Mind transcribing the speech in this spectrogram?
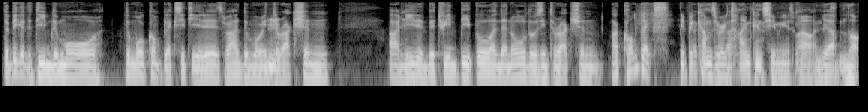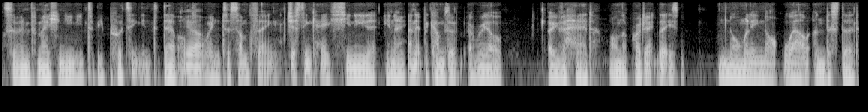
The bigger the team, the more the more complexity it is, right? The more mm. interaction are needed between people, and then all those interaction are complex. It becomes very right? time consuming as well. And Yeah. there's lots of information you need to be putting into DevOps Yeah. or into something just in case you need it, you know, and it becomes a, a real overhead on the project that is normally not well understood.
